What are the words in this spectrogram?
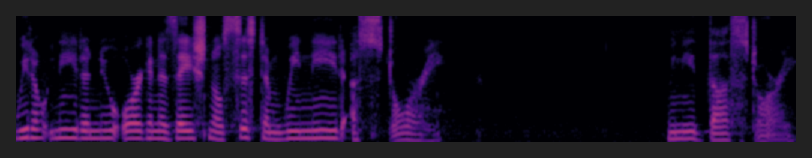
We don't need a new organizational system. We need a story. We need the story.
